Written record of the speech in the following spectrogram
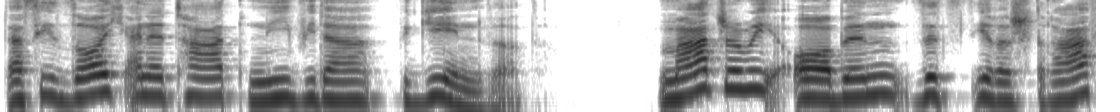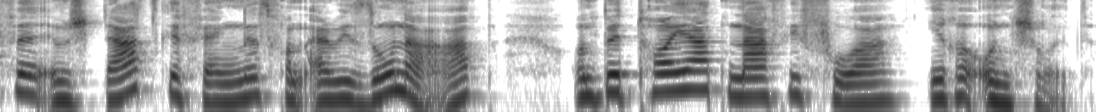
dass sie solch eine Tat nie wieder begehen wird. Marjorie Orban sitzt ihre Strafe im Staatsgefängnis von Arizona ab und beteuert nach wie vor ihre Unschuld.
